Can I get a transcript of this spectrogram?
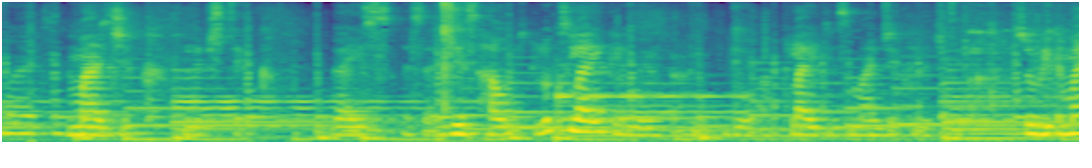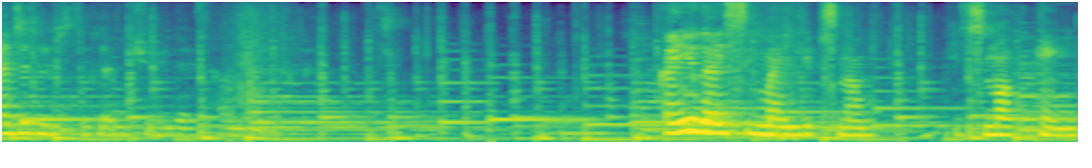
Magic. magic lipstick. Guys I said this is how it looks like. Let me they will apply this magic lipstick. So with the magic lipstick let me show you guys how it looks like. Can you guys see my lips now? It's not pink.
